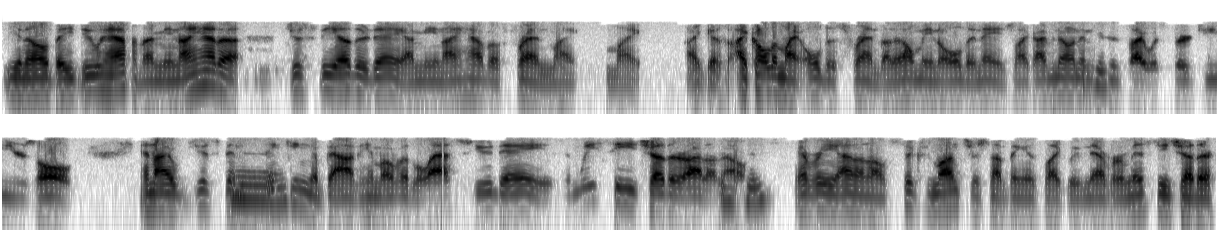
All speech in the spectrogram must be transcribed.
you know, they do happen. I mean, I had a just the other day. I mean, I have a friend, my my, I guess I call him my oldest friend, but I don't mean old in age. Like I've known him Mhm. since I was 13 years old, and I've just been Mm. thinking about him over the last few days. And we see each other, I don't know, Mhm. every I don't know six months or something. It's like we've never missed each other.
